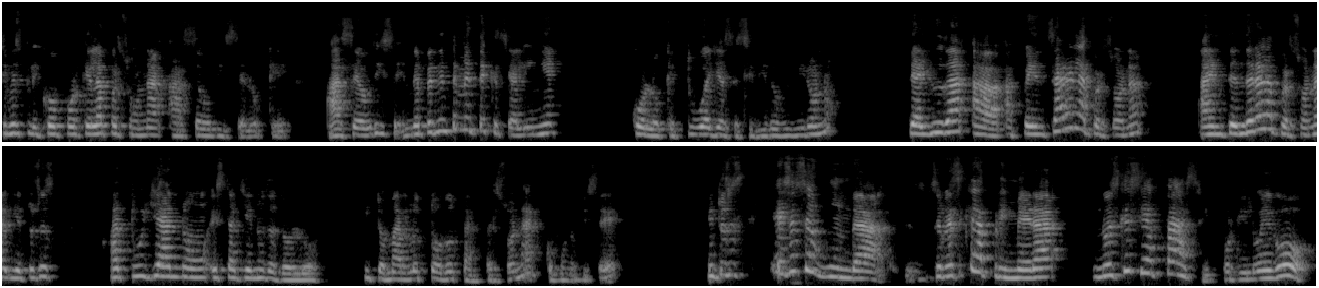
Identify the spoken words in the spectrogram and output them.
¿Sí me explico por qué la persona hace o dice lo que hace o dice? Independientemente que se alinee con lo que tú hayas decidido vivir o no. Te ayuda a, pensar en la persona, a entender a la persona y entonces a tú ya no estás lleno de dolor y tomarlo todo tan personal, como nos dice Entonces, esa segunda, se me hace que la primera no es que sea fácil, porque luego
